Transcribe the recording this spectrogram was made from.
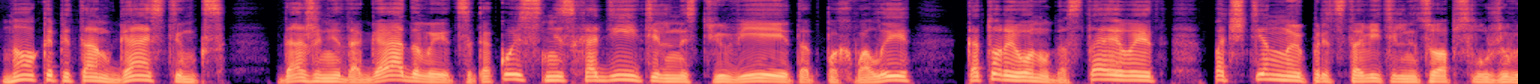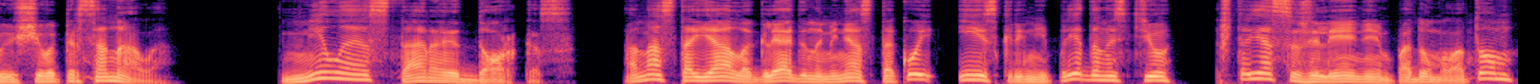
Но капитан Гастингс даже не догадывается, какой снисходительностью веет от похвалы, которой он удостаивает почтенную представительницу обслуживающего персонала. Милая старая Доркас. Она стояла, глядя на меня с такой искренней преданностью, что я с сожалением подумал о том,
